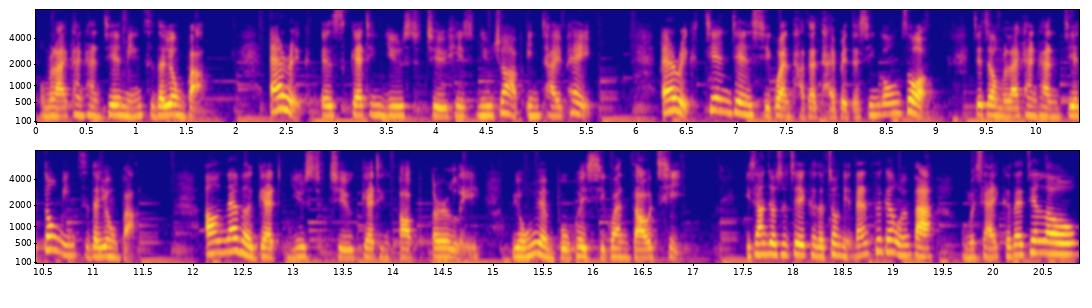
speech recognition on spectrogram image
我们来看看接名词的用法。Eric is getting used to his new job in Taipei. Eric 渐渐习惯他在台北的新工作。接着我们来看看接动名词的用法。I'll never get used to getting up early. 永远不会习惯早起。以上就是这一课的重点单词跟文法，我们下一课再见喽，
